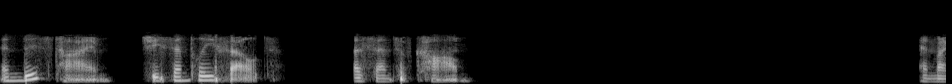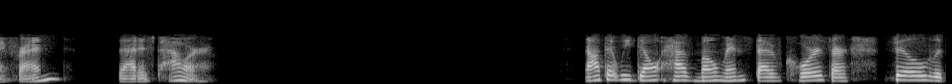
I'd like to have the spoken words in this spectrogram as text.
And this time, she simply felt a sense of calm. And my friend, that is power. Not that we don't have moments that, of course, are filled with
